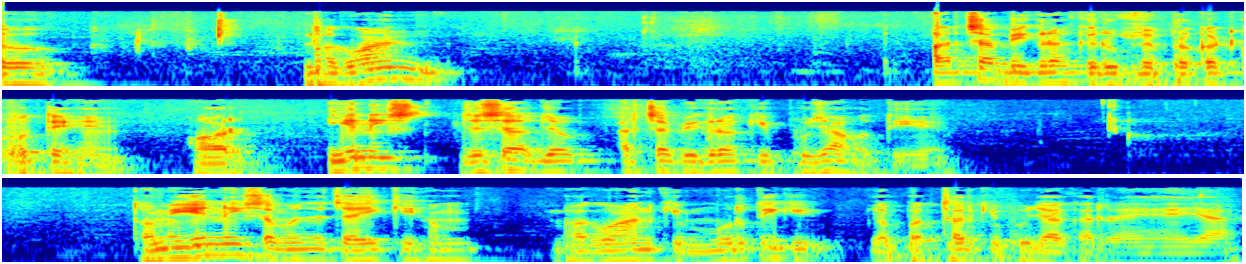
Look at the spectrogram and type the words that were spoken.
तो भगवान अर्चा विग्रह के रूप में प्रकट होते हैं और ये नहीं, जैसे जब अर्चा विग्रह की पूजा होती है तो हमें ये नहीं समझना चाहिए कि हम भगवान की मूर्ति की या पत्थर की पूजा कर रहे हैं या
